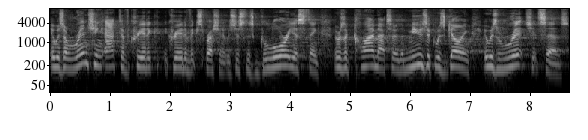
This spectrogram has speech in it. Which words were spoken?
It was a wrenching act of creative, creative expression. It was just this glorious thing. There was a climax there. The music was going. It was rich, it says.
